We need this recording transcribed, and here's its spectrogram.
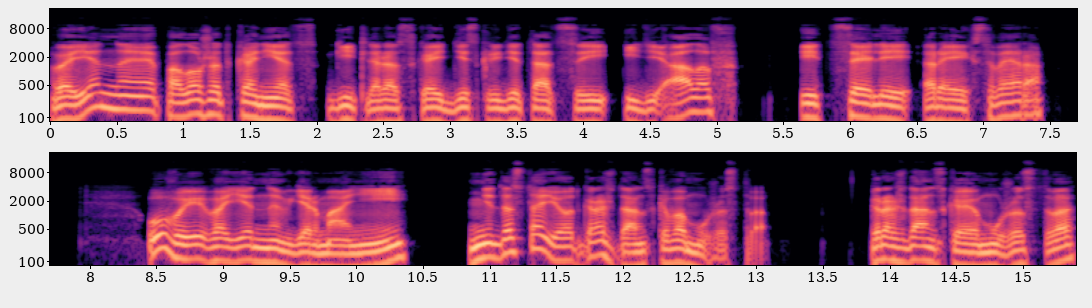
военные положат конец гитлеровской дискредитации идеалов и целей Рейхсвера. Увы, военным в Германии недостает гражданского мужества. Гражданское мужество,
